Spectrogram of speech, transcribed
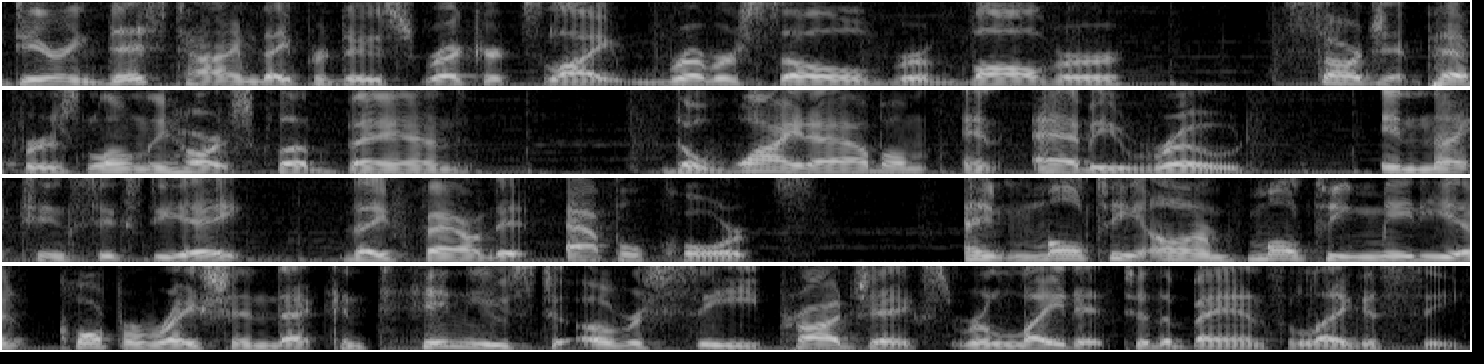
During this time, they produced records like Rubber Soul, Revolver, Sgt. Pepper's Lonely Hearts Club Band, The White Album, and Abbey Road. In 1968, they founded Apple Corps, a multi armed multimedia corporation that continues to oversee projects related to the band's legacy.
